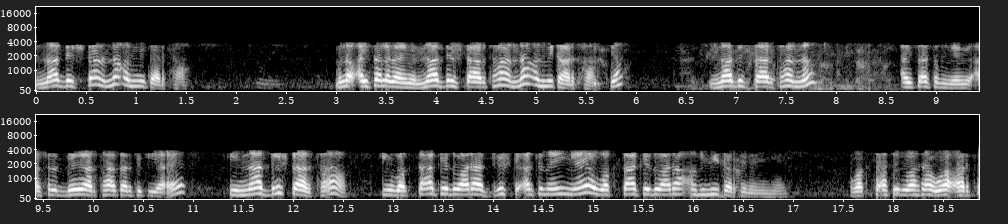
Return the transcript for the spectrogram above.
न दृष्टा न अन्वितार्थ। मतलब ऐसा लगाएँगे न दृष्टार्थ न अन्वितार्थ क्या? न दृष्टार्थ न? ऐसा समझेंगे। अश्रद्धेय अर्था अर्थ किया है कि न दृष्ट अर्थ कि वक्ता के द्वारा दृष्ट अर्थ नहीं है वक्ता के द्वारा अनुमित अर्थ नहीं है। वक्ता के द्वारा हुआ अर्थ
